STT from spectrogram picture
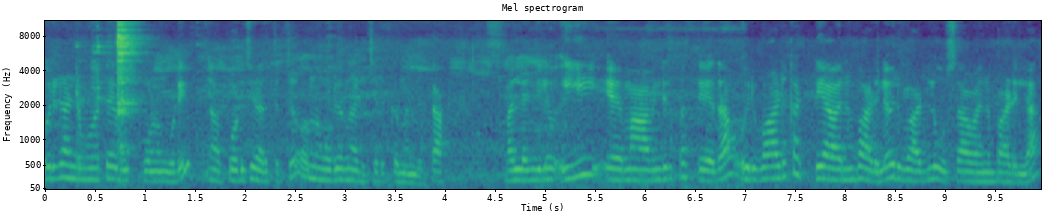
ഒരു രണ്ട് മൂന്ന് ടേബിൾ സ്പൂണും കൂടി പൊടി ചേർത്തിട്ട് ഒന്നും കൂടി ഒന്ന് അടിച്ചെടുക്കുന്നുണ്ട് കേട്ടോ. അല്ലെങ്കിൽ ഈ മാവിന്റെ ഒരു പ്രത്യേകത ഒരുപാട് കട്ടിയാവാനും പാടില്ല ഒരുപാട് ലൂസാവാനും പാടില്ല.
